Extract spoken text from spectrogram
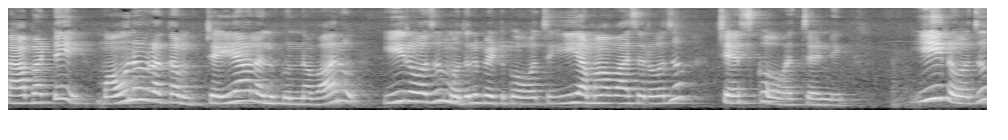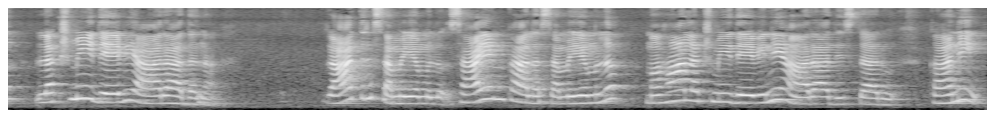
కాబట్టి మౌన వ్రతం చేయాలనుకున్న వారు ఈరోజు మొదలు పెట్టుకోవచ్చు. ఈ అమావాస్య రోజు చేసుకోవచ్చండి. ఈరోజు లక్ష్మీదేవి ఆరాధన. రాత్రి సమయంలో సాయంకాల సమయంలో మహాలక్ష్మీదేవిని ఆరాధిస్తారు. కానీ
